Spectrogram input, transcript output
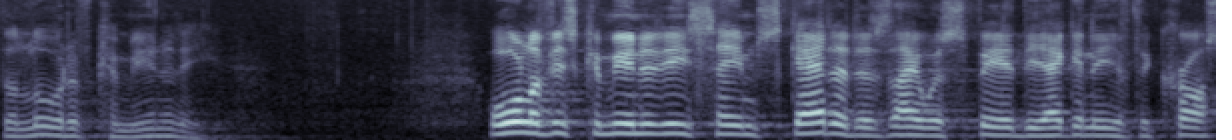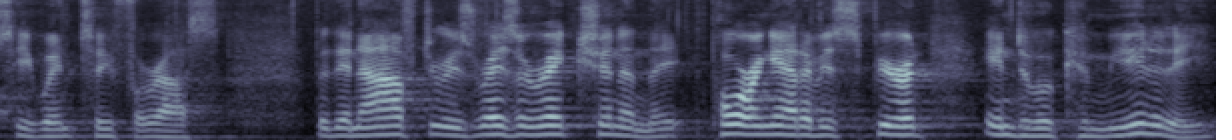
The Lord of community. All of his community seemed scattered as they were spared the agony of the cross he went to for us. But then, after his resurrection and the pouring out of his spirit into a community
